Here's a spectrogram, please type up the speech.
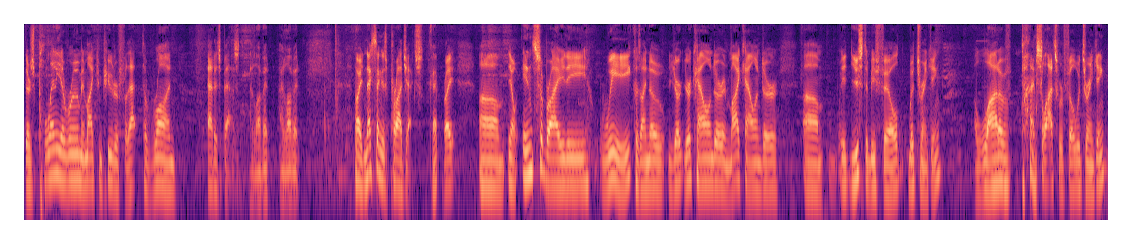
there's plenty of room in my computer for that to run at its best. I love it. I love it. All right, next thing is projects. Okay. Right? Um, you know, in sobriety, we, because I know your, your calendar and my calendar, um, it used to be filled with drinking. A lot of time slots were filled with drinking.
